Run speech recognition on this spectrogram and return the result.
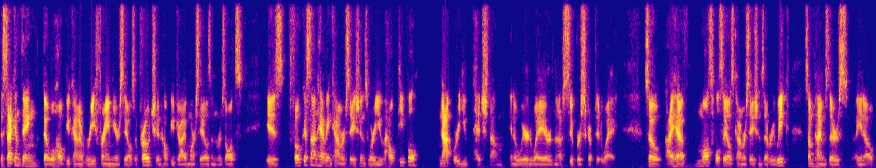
The second thing that will help you kind of reframe your sales approach and help you drive more sales and results is focus on having conversations where you help people, not where you pitch them in a weird way or in a super scripted way. So I have multiple sales conversations every week. Sometimes there's, you know,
